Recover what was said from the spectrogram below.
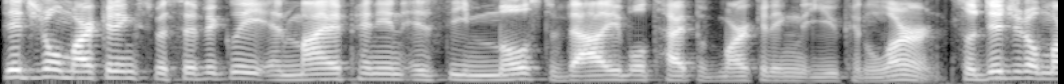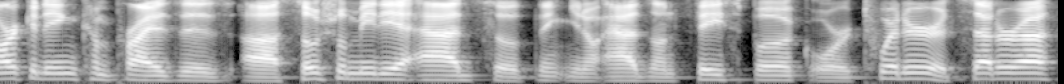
digital marketing specifically, in my opinion, is the most valuable type of marketing that you can learn. So digital marketing comprises uh, social media ads, so think, you know, ads on Facebook or Twitter, etc.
